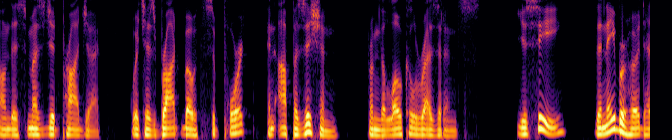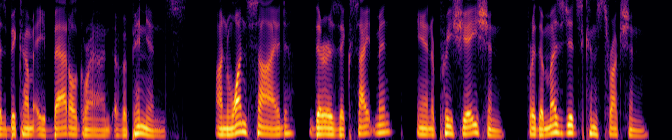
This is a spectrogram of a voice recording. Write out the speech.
on this masjid project, which has brought both support and opposition from the local residents. You see, the neighborhood has become a battleground of opinions. On one side, there is excitement and appreciation for the masjid's construction,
